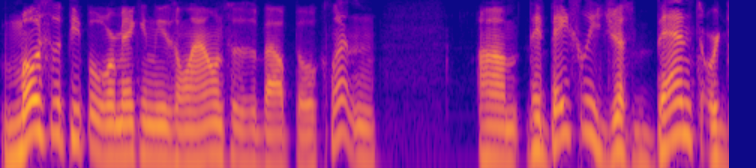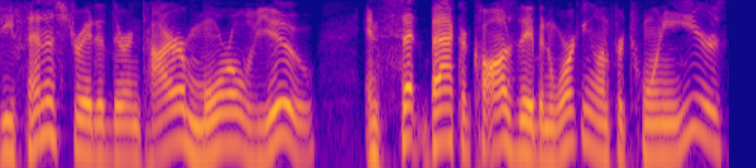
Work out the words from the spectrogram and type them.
most of the people who were making these allowances about Bill Clinton – um, they basically just bent or defenestrated their entire moral view and set back a cause they've been working on for 20 years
